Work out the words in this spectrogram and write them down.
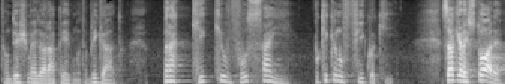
Então deixa eu melhorar a pergunta. Obrigado. Para que que eu vou sair? Por que que eu não fico aqui? Sabe aquela história?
